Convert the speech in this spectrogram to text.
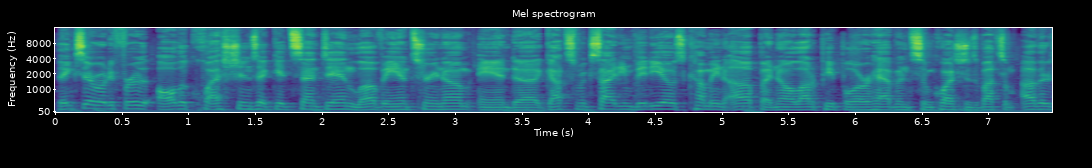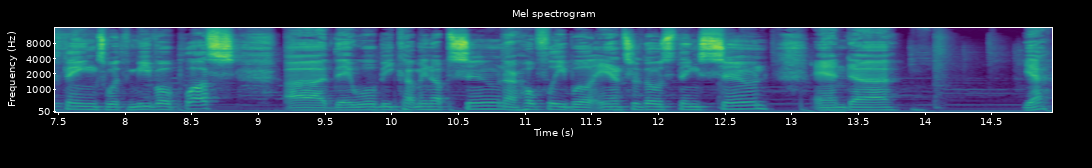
Thanks everybody for all the questions that get sent in. Love answering them and uh, got some exciting videos coming up. I know a lot of people are having some questions about some other things with Mevo Plus. Uh, they will be coming up soon. I hopefully will answer those things soon. And uh, yeah,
